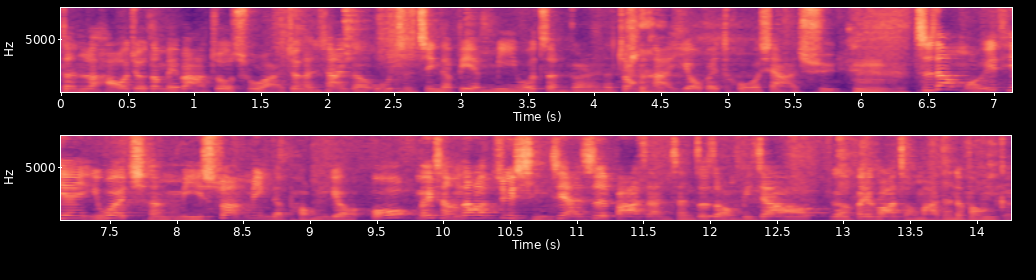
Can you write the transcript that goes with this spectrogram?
等了好久都没办法做出来，就很像一个无止境的便秘。我整个人的状态又被拖下去，嗯，直到某一天，一位沉迷算命的朋友，哦，没想到剧情竟然是发展成这种比较个废话走马灯的风格，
